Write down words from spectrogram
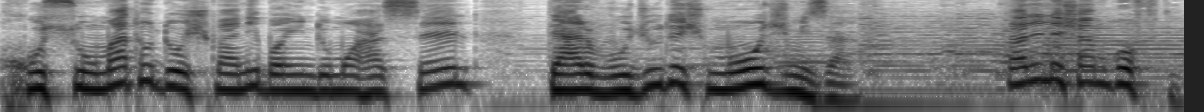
خصومت و دشمنی با این دو محصل در وجودش موج می‌زد. دلیلش هم گفتیم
